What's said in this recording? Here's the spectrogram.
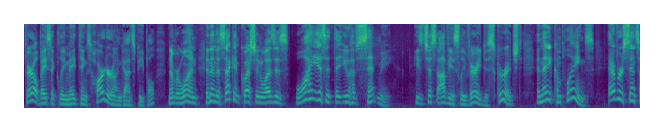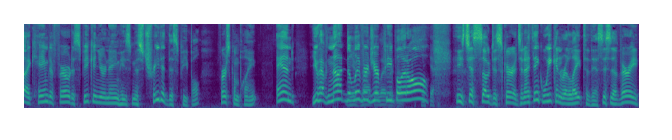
Pharaoh basically made things harder on God's people. Number one, and then the second question was, is why is it that you have sent me? He's just obviously very discouraged, and then he complains. Ever since I came to Pharaoh to speak in your name, he's mistreated this people. First complaint, and you have not delivered not your delivered people them. at all. Yeah. He's just so discouraged. And I think we can relate to this. This is a very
